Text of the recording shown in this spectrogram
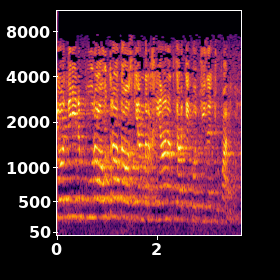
جو دین پورا اترا تھا، اس کے اندر خیانت کر کے کچھ چیزیں چھپا لی ہیں۔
